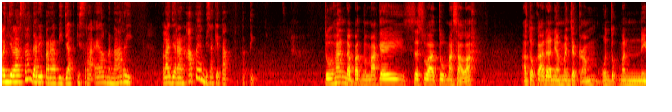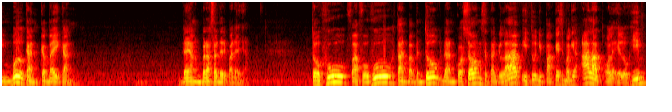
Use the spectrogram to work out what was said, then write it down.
Penjelasan dari para bijak Israel menarik. Pelajaran apa yang bisa kita petik? Tuhan dapat memakai sesuatu masalah atau keadaan yang mencekam untuk menimbulkan kebaikan dan yang berasal daripadanya. Tohu, fafohu, tanpa bentuk dan kosong serta gelap itu dipakai sebagai alat oleh Elohim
